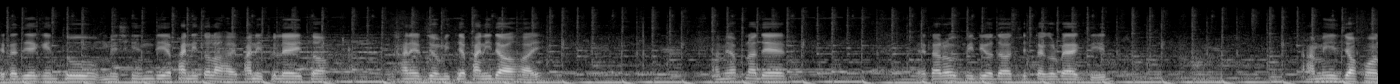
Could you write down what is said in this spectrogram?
এটা দিয়ে কিন্তু মেশিন দিয়ে পানি তোলা হয়। পানি তুলে এই তো ধানের জমিতে পানি দেওয়া হয়। আমি আপনাদের এটারও ভিডিও দেওয়ার চেষ্টা করব একদিন। আমি যখন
